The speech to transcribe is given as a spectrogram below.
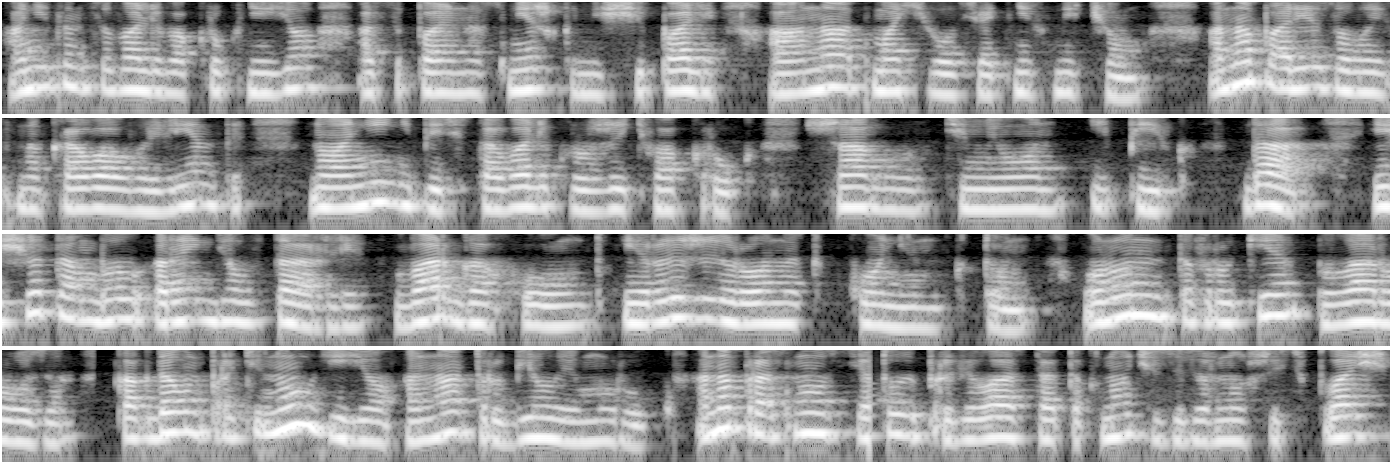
Они танцевали вокруг нее, осыпая насмешками, щипали, а она отмахивалась от них мечом. Она порезала их на кровавые ленты, но они не переставали кружить вокруг. Шагу, Тимеон и Пик. Да, еще там был Рэндил Тарли, Варга Хоунд и рыжий Ронет Конингтон. У Ронета в руке была роза. Когда он протянул ее, она отрубила ему руку. Она проснулась а то и провела остаток ночи, завернувшись в плащ,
